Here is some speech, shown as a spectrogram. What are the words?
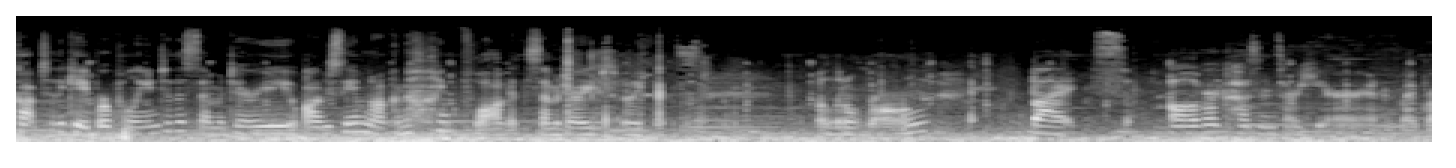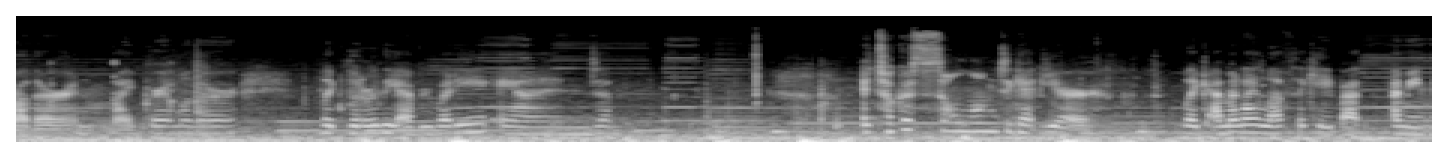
Just got to the Cape. We're pulling into the cemetery. Obviously, I'm not gonna like vlog at the cemetery. I just feel like that's a little wrong. But all of our cousins are here and my brother and my grandmother like literally everybody and it took us so long to get here like Emma and I left the Cape at I mean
